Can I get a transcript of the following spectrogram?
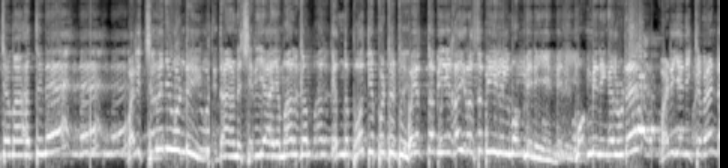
ജമാഅത്തിനെ വലിച്ചെറിഞ്ഞുകൊണ്ട് ഇതാണ് ശരിയായ മാർഗം എന്ന് ബോധ്യപ്പെട്ടിട്ട്. മുഅ്മിനീങ്ങളുടെ വഴി എനിക്ക് വേണ്ട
